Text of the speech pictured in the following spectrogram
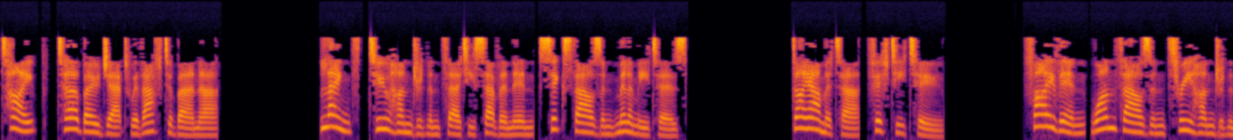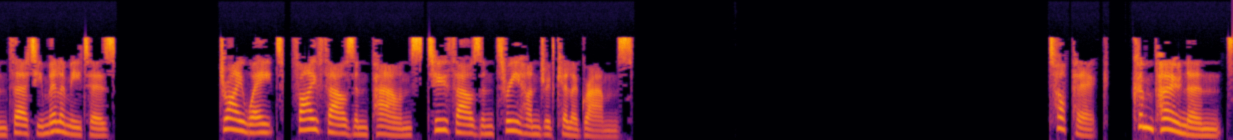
Type: turbojet with afterburner. Length: 237 in 6000 mm Diameter 52. 5 in 1330 millimeters. Dry weight 5000 pounds 2300 kilograms. Topic: Components.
